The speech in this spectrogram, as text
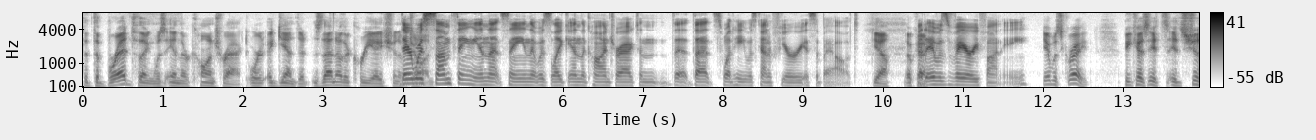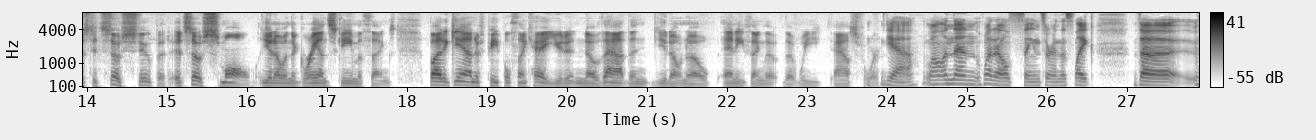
that the bread thing was in their contract. Or again, did, is that another creation of there was something in that scene that was like in the contract and that that's what he was kind of furious about. Yeah. Okay. But it was very funny. It was great because it's it's just it's so stupid. It's so small, you know, in the grand scheme of things. But again, if people think, "Hey, you didn't know that," then you don't know anything that that we asked for. Yeah. Well, and then what else scenes are in this? Like the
